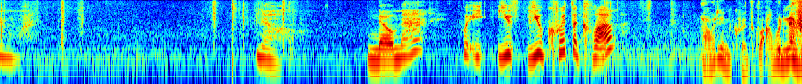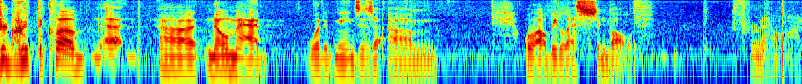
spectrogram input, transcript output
You're what? No. Nomad? Wait, you you quit the club? No, I didn't quit the club. I would never quit the club. Uh, uh, nomad, what it means is, um, well, I'll be less involved from now on.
